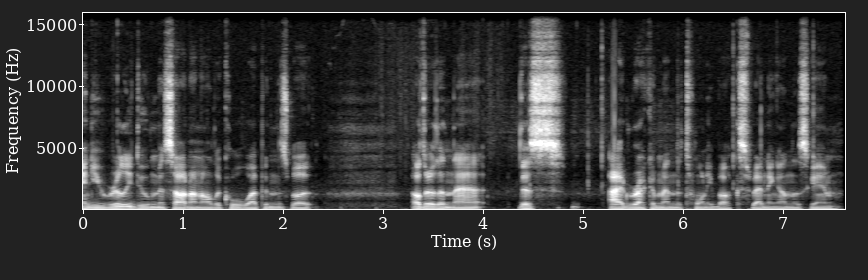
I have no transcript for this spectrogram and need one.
And you really do miss out on all the cool weapons, but other than that, this I'd recommend the 20 bucks spending on this game.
